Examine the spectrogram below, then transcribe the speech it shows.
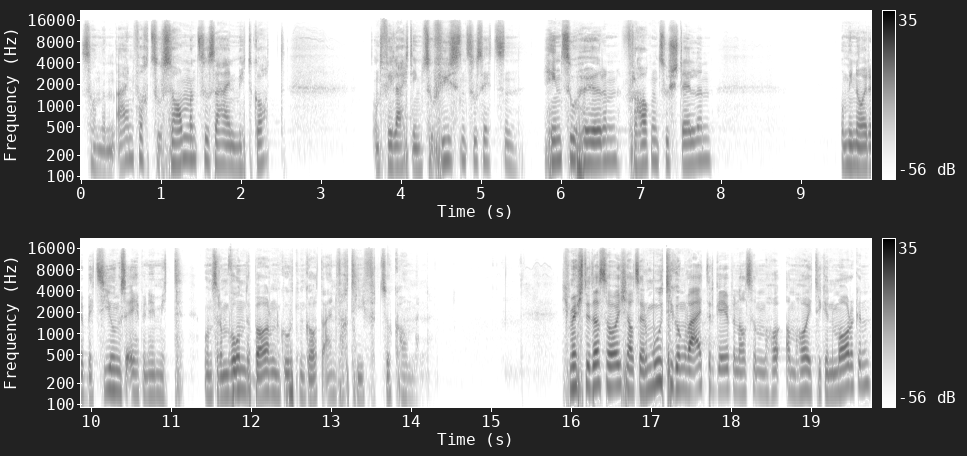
sondern einfach zusammen zu sein mit Gott und vielleicht ihm zu Füßen zu sitzen, hinzuhören, Fragen zu stellen, um in eure Beziehungsebene mit unserem wunderbaren, guten Gott einfach tiefer zu kommen. Ich möchte das euch als Ermutigung weitergeben als am, am heutigen Morgen.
